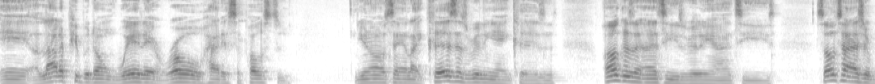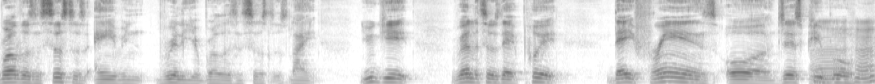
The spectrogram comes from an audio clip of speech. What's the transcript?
and a lot of people don't wear that role how they're supposed to. You know what I'm saying? Like cousins really ain't cousins. Uncles and aunties really aunties. Sometimes your brothers and sisters ain't even really your brothers and sisters. Like you get relatives that put they friends or just people mm-hmm.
